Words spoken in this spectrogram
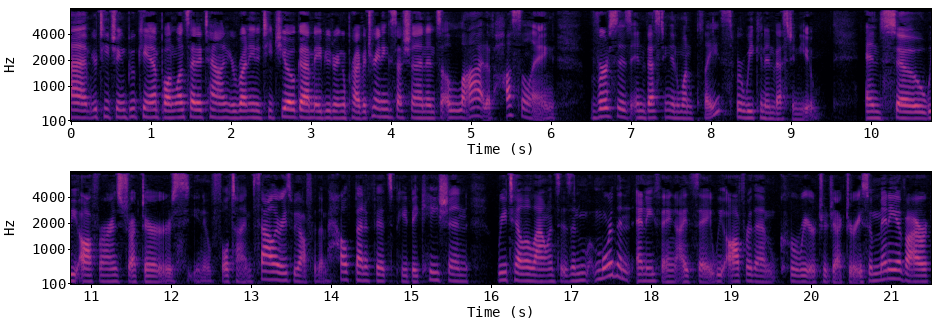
Um, you're teaching boot camp on one side of town, you're running to teach yoga, maybe you're doing a private training session, and it's a lot of hustling versus investing in one place where we can invest in you. And so we offer our instructors, you know, full-time salaries, we offer them health benefits, paid vacation, retail allowances, and more than anything, I'd say we offer them career trajectory. So many of our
